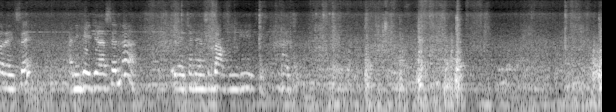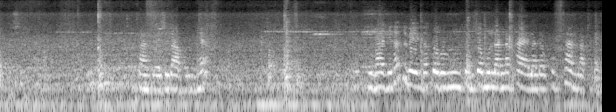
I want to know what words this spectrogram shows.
करायचंय. आणि हे जे असेल ना याच्याने असं दाबून घ्यायचे भाजी. चांगली अशी दाबून घ्या. ही भाजी ना तुम्ही एकदा करून तुमच्या मुलांना खायला तर खूप छान लागते.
